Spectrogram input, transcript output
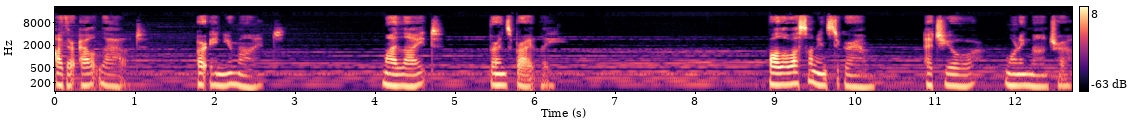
either out loud or in your mind My light burns brightly. Follow us on Instagram at Your Morning Mantra.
